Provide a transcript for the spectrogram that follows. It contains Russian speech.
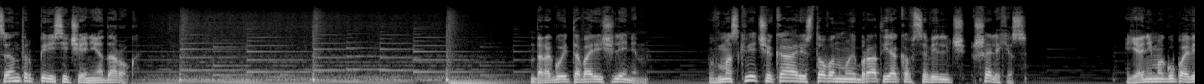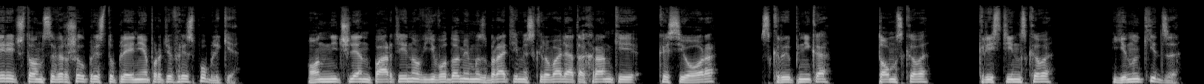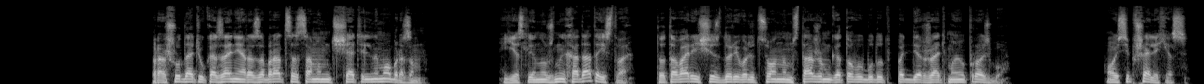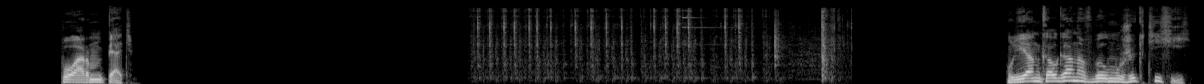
Центр пересечения дорог. Дорогой товарищ Ленин, в Москве ЧК арестован мой брат Яков Савельевич Шелехес. Я не могу поверить, что он совершил преступление против республики. Он не член партии, но в его доме мы с братьями скрывали от охранки Кассиора, Скрипника, Томского, Кристинского, Янукидзе. Прошу дать указание разобраться самым тщательным образом. Если нужны ходатайства, то товарищи с дореволюционным стажем готовы будут поддержать мою просьбу. Осип Шелихес. Пуарм 5. Ульян Колганов был мужик тихий.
